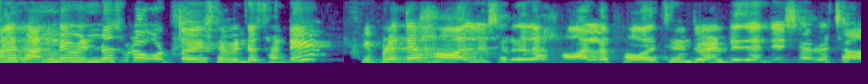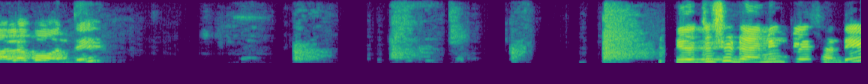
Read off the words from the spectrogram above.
మనకి అన్ని విండోస్ కూడా ఒట్టో వేసిన విండోస్ అండి. ఇప్పుడైతే హాల్ చూసారు కదా హాల్లో ఫాల్స్ చూడండి డిజైన్ చేశారు. చాలా బాగుంది. ఇది వచ్చేసి డైనింగ్ ప్లేస్ అండి.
